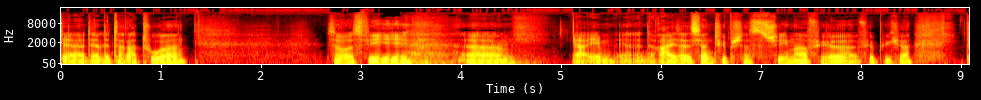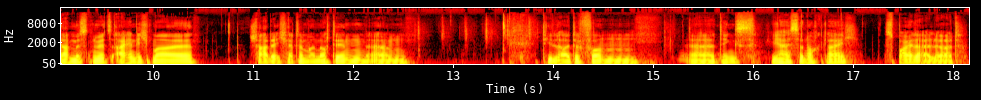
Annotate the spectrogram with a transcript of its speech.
der, der Literatur, sowas wie äh, ja, eben, äh, Reise ist ja ein typisches Schema für, für Bücher. Da müssten wir jetzt eigentlich mal, schade, ich hätte mal noch den, ähm, die Leute vom äh, Dings, wie heißt er noch gleich? Spoiler Alert.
